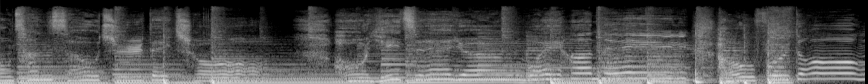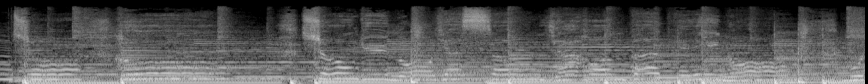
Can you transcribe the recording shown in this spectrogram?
望亲手铸的错，何以这样遗下你？后悔当初，好，终于我一生也看不起我，没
